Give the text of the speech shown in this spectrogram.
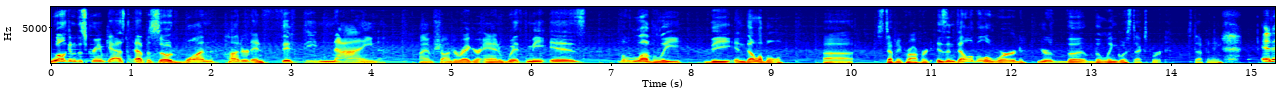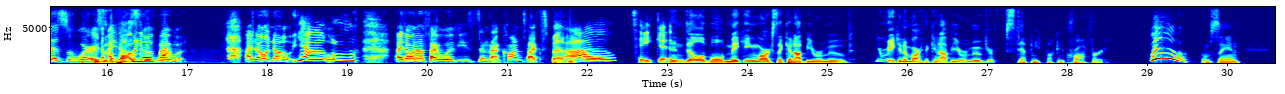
Welcome to the Screamcast, episode 159. I am Sean DeRager, and with me is the lovely, the indelible uh, Stephanie Crawford. Is indelible a word? You're the, the linguist expert, Stephanie. It is a word. Is it a I don't know if positive I word? would. I don't know. Yeah, ooh, I don't know if I would have used in that context, but I'll take it. Indelible, making marks that cannot be removed. You're making a mark that cannot be removed. You're Stephanie fucking Crawford. Know what I'm saying?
